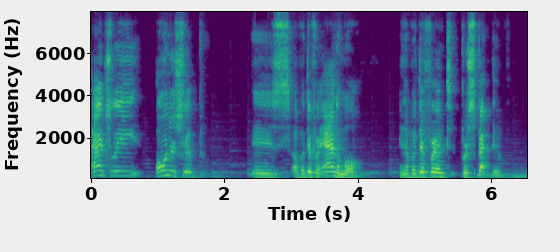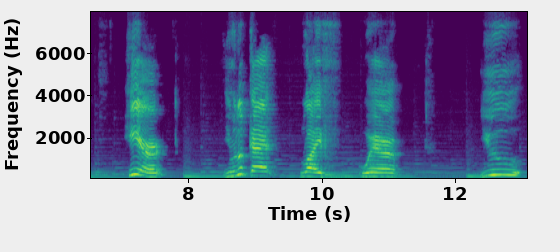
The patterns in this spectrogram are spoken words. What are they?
actually, ownership is of a different animal and of a different perspective. Here, you look at life where you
